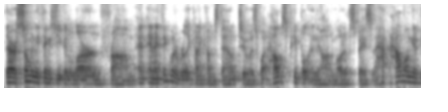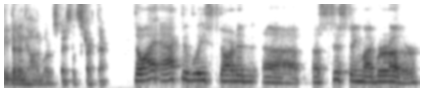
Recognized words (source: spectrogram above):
There are so many things you can learn from. And, and I think what it really kind of comes down to is what helps people in the automotive space. And how, how long have you been in the automotive space? Let's start there. So I actively started uh, assisting my brother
